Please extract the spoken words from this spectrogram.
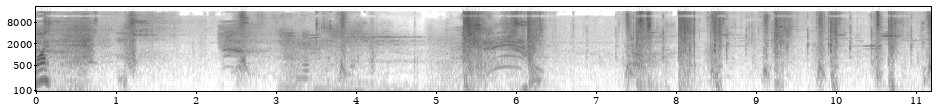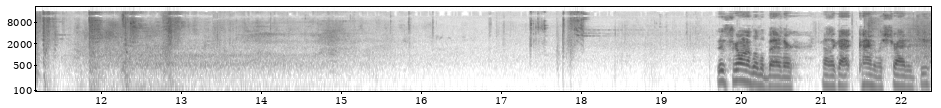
Come on. This is going a little better. Now I got kind of a strategy.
